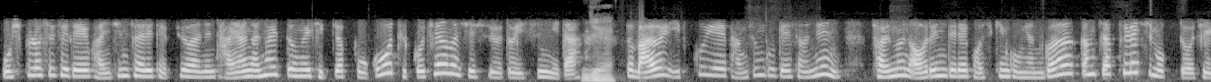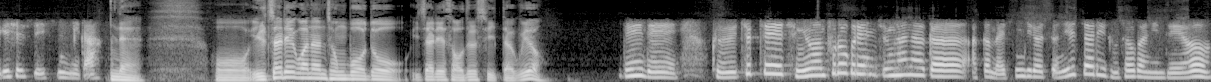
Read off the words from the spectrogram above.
50 플러스 세대의 관심사를 대표하는 다양한 활동을 직접 보고 듣고 체험하실 수도 있습니다. 예. 또 마을 입구의 방송국에서는 젊은 어른들의 버스킹 공연과 깜짝 플래시몹도 즐기실 수 있습니다. 네. 어, 일자리에 관한 정보도 이 자리에서 얻을 수 있다고요? 네네. 그 축제의 중요한 프로그램 중 하나가 아까 말씀드렸던 일자리 도서관인데요.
